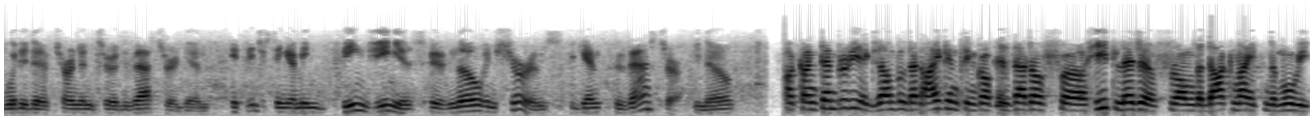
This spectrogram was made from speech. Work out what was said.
would it have turned into a disaster again? It's interesting. I mean, being genius is no insurance against disaster, you know? A contemporary example that I can think of is that of uh, Heath Ledger from The Dark Knight, the movie,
